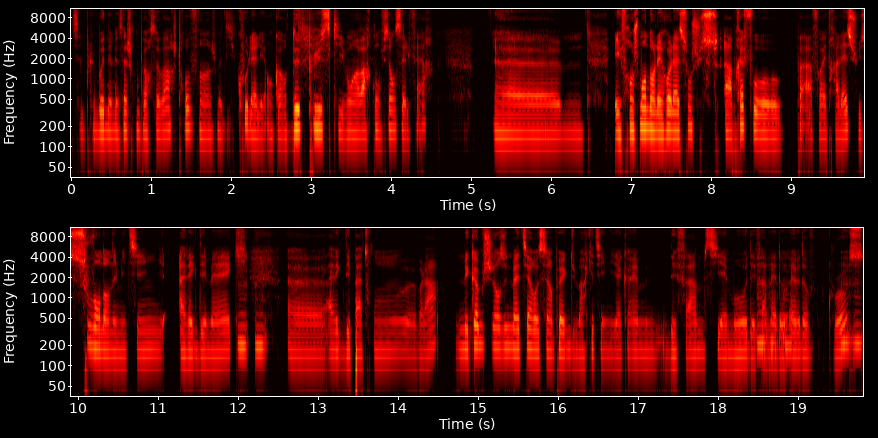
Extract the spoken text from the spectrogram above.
c'est le plus beau des messages qu'on peut recevoir je trouve. Enfin, je me dis cool allez encore deux de plus qui vont avoir confiance et le faire euh, et franchement, dans les relations, je suis après faut pas, faut être à l'aise. Je suis souvent dans des meetings avec des mecs, mm, mm. Euh, avec des patrons, euh, voilà. Mais comme je suis dans une matière aussi un peu avec du marketing, il y a quand même des femmes CMO, des femmes mm, head, of, growth.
